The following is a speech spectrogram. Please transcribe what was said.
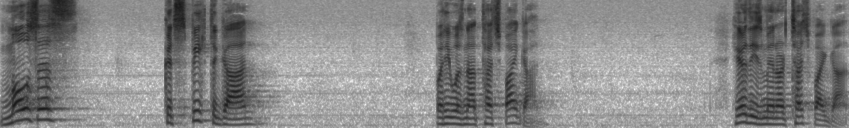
Moses could speak to God, but he was not touched by God. Here, these men are touched by God.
